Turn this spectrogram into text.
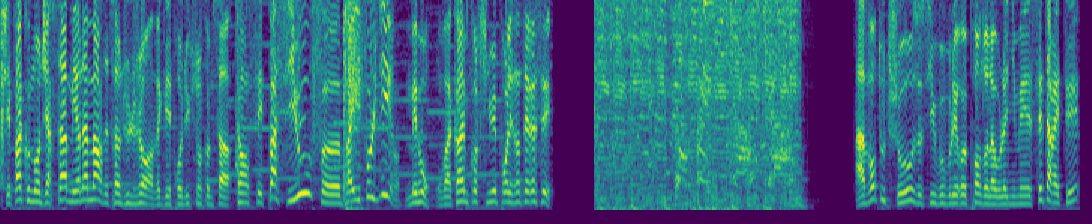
je sais pas comment dire ça, mais y'en a marre d'être indulgent avec des productions comme ça. Quand c'est pas si ouf, euh, bah il faut le dire. Mais bon, on va quand même continuer pour les intéresser. Avant toute chose, si vous voulez reprendre là où l'animé s'est arrêté,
